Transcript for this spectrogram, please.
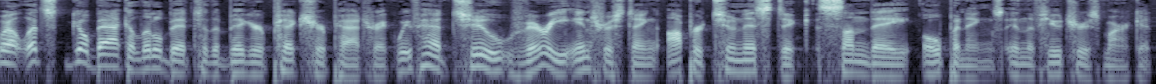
Well, let's go back a little bit to the bigger picture, Patrick. We've had two very interesting opportunistic Sunday openings in the futures market.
